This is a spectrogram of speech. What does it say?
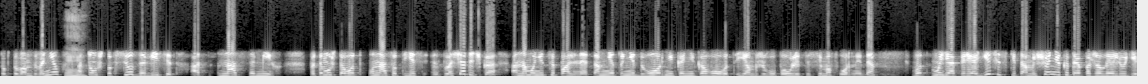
тот, кто вам звонил, угу. о том, что все зависит от нас самих. Потому что вот у нас вот есть площадочка, она муниципальная, там нету ни дворника, никого, вот я живу по улице Семафорной, да, вот мы, я периодически, там еще некоторые пожилые люди,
